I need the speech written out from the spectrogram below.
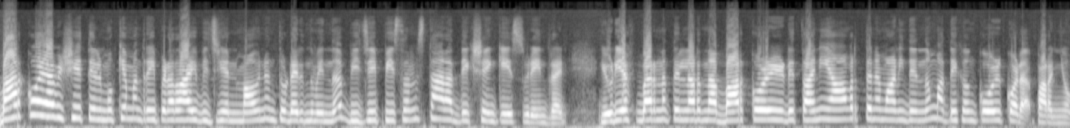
ബാർക്കോഴ വിഷയത്തിൽ മുഖ്യമന്ത്രി പിണറായി വിജയൻ മൗനം തുടരുന്നുവെന്ന് ബി ജെ പി സംസ്ഥാന അധ്യക്ഷൻ K Surendran. U D F ഭരണത്തിൽ നടന്ന ബാർക്കോഴയുടെ തനി ആവർത്തനമാണിതെന്നും അദ്ദേഹം കോഴിക്കോട് പറഞ്ഞു.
